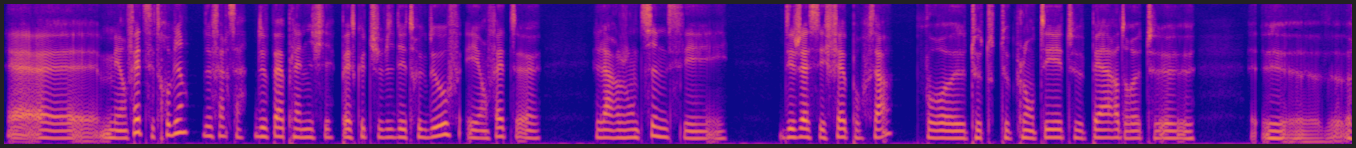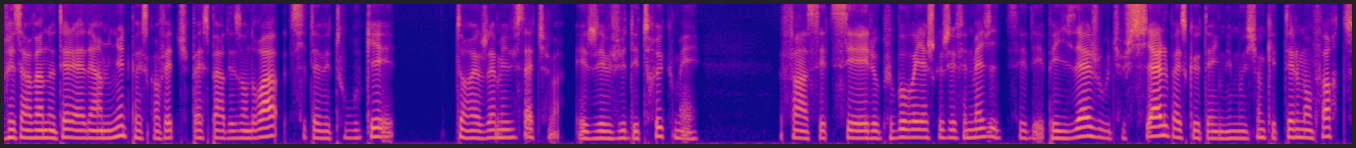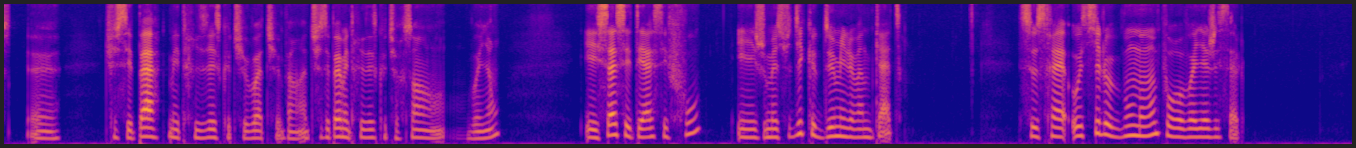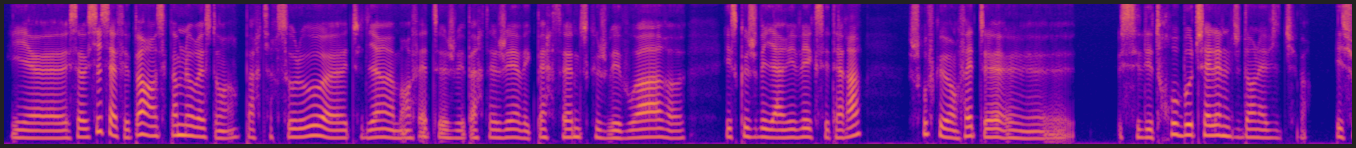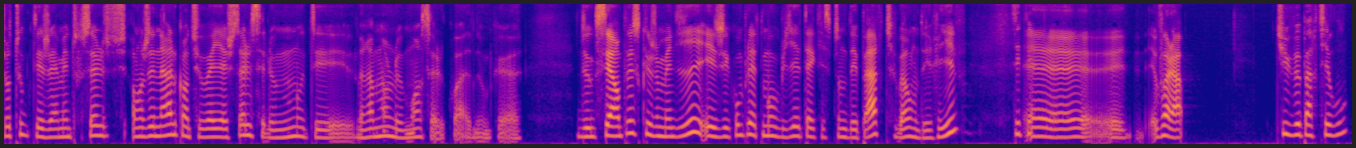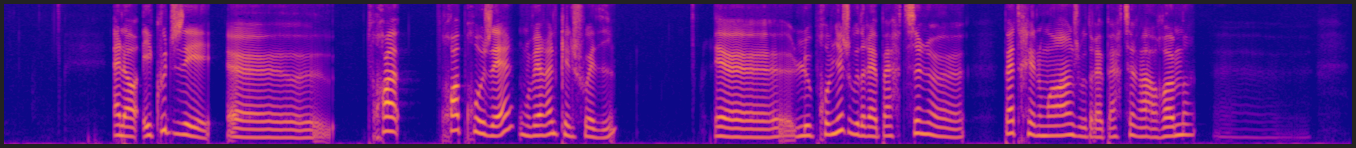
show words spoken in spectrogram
Mais en fait, c'est trop bien de faire ça, de pas planifier, parce que tu vis des trucs de ouf. Et en fait, l'Argentine, c'est déjà c'est fait pour ça, pour te, te, planter, te perdre, te euh, réserver un hôtel à la dernière minute parce qu'en fait, tu passes par des endroits, si tu avais tout booké, t'aurais jamais vu ça, tu vois. Et j'ai vu des trucs, mais enfin, c'est le plus beau voyage que j'ai fait de ma vie. C'est des paysages où tu chiales parce que tu as une émotion qui est tellement forte. Euh, tu sais pas maîtriser ce que tu vois, tu, enfin, tu sais pas maîtriser ce que tu ressens en voyant. Et ça, c'était assez fou. Et je me suis dit que 2024, ce serait aussi le bon moment pour voyager seul. Et euh, ça aussi, ça fait peur. Hein. C'est comme le resto. Hein. Partir solo, euh, te dire, bah, en fait, je vais partager avec personne ce que je vais voir, euh, est-ce que je vais y arriver, etc. Je trouve que, en fait, c'est des trop beaux challenges dans la vie, tu vois. Et surtout que tu n'es jamais tout seul. En général, quand tu voyages seul, c'est le moment où tu es vraiment le moins seul, quoi. Donc, donc c'est un peu ce que je me dis. Et j'ai complètement oublié ta question de départ. Tu vois, on dérive. voilà. Tu veux partir où? Alors, écoute, j'ai euh, trois, trois projets. On verra lequel choisir. Euh, le premier, je voudrais partir euh, pas très loin. Je voudrais partir à Rome.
